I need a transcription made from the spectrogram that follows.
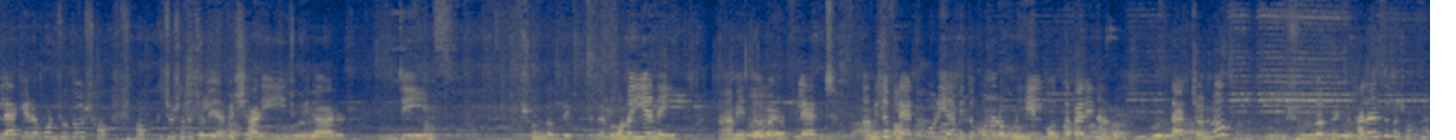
ব্ল্যাকের ওপর জুতো সব সব কিছুর সাথে চলে যাবে। শাড়ি চুড়িদার জিন্স সুন্দর দেখতে। দেখো কোনো ইয়ে নেই। আমি তো আবার ফ্ল্যাট আমি তো ফ্ল্যাট করি আমি তো কোনো রকম হিল পরতে পারি না। তার জন্য সুন্দর হয়েছে। ভালো হয়েছে তো সন্ধ্যা?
